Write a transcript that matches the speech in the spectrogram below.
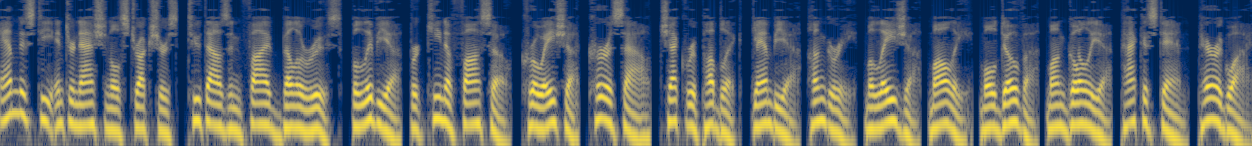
Amnesty International Structures, 2005 Belarus, Bolivia, Burkina Faso, Croatia, Curaçao, Czech Republic, Gambia, Hungary, Malaysia, Mali, Moldova, Mongolia, Pakistan, Paraguay,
